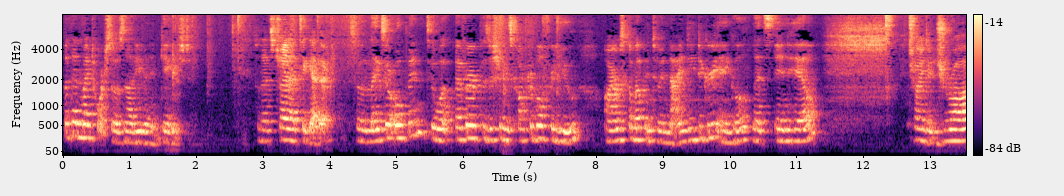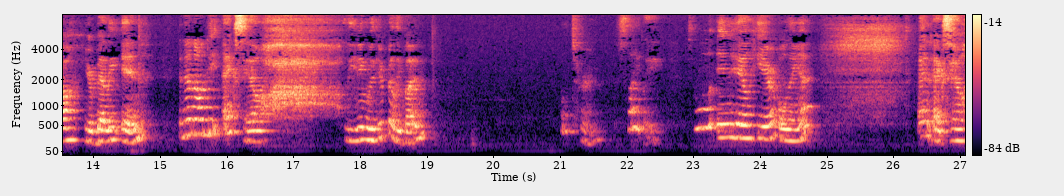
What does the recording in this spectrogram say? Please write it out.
but then my torso is not even engaged. So let's try that together. So legs are open to whatever position is comfortable for you. Arms come up into a 90 degree angle. Let's inhale trying to draw your belly in. And then on the exhale, leading with your belly button, we'll turn slightly. So we'll inhale here, holding it, and exhale,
